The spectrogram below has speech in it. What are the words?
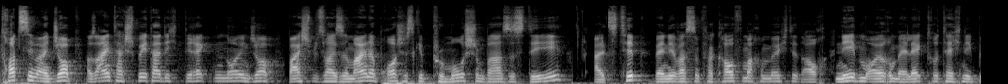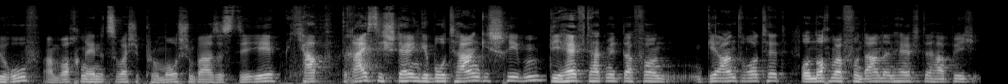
trotzdem einen Job. Also einen Tag später hatte ich direkt einen neuen Job. Beispielsweise in meiner Branche, es gibt Promotion-Basis basis.de als Tipp, wenn ihr was im Verkauf machen möchtet, auch neben eurem Elektrotechnikberuf, am Wochenende zum Beispiel promotionbasis.de. Ich habe 30 Stellengebote angeschrieben, die Hälfte hat mir davon geantwortet und nochmal von der anderen Hälfte habe ich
